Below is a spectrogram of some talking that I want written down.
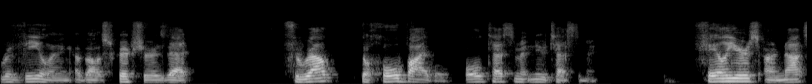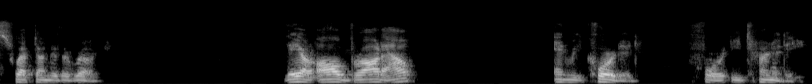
revealing about scripture is that Throughout the whole Bible, Old Testament, New Testament, failures are not swept under the rug. They are all brought out and recorded for eternity.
